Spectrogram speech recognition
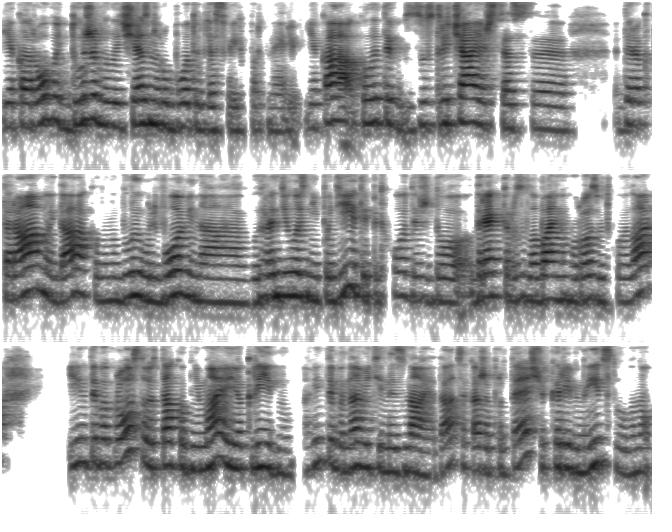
яка робить дуже величезну роботу для своїх партнерів, яка, коли ти зустрічаєшся з е, директорами, да, коли ми були у Львові на грандіозній події, ти підходиш до директора з глобального розвитку ЛАР, і він тебе просто ось так обнімає як рідну, а він тебе навіть і не знає. Да? Це каже про те, що керівництво воно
